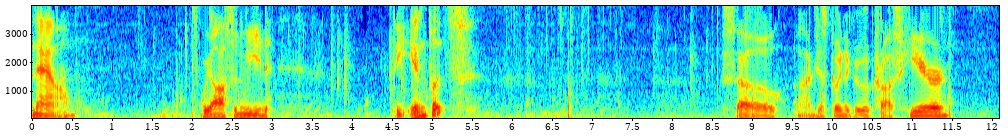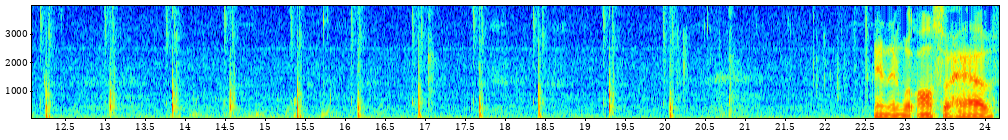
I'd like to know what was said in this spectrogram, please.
Now, we also need the inputs. So I'm just going to go across here. And then we'll also have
